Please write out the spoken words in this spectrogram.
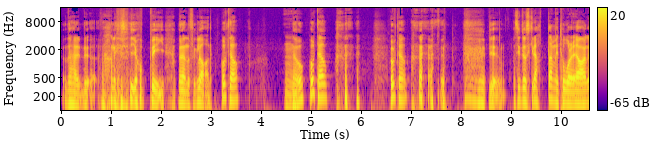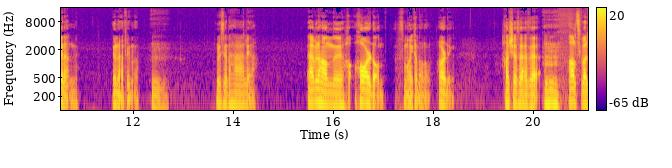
Det här, han är så jobbig men ändå så glad. Hotel. Mm. No, hotel. hotel. man sitter och skrattar med tårar i ögonen i den här filmen. Mm. De är så jävla härliga. Även han uh, Hardon, som man kallar honom, Harding. Han känns såhär, såhär mm. allt ska vara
